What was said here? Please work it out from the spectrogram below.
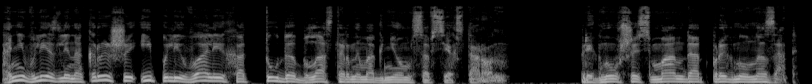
они влезли на крыши и поливали их оттуда бластерным огнем со всех сторон. Пригнувшись, Манда отпрыгнул назад.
